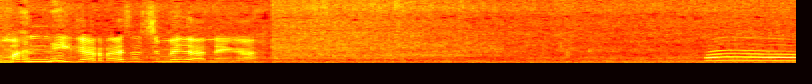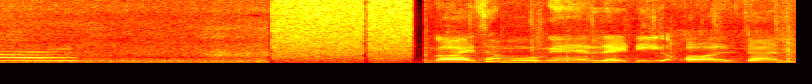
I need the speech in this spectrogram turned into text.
मन नहीं कर रहा है सच में जाने का। गाइस हम हो गए हैं रेडी ऑल डन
